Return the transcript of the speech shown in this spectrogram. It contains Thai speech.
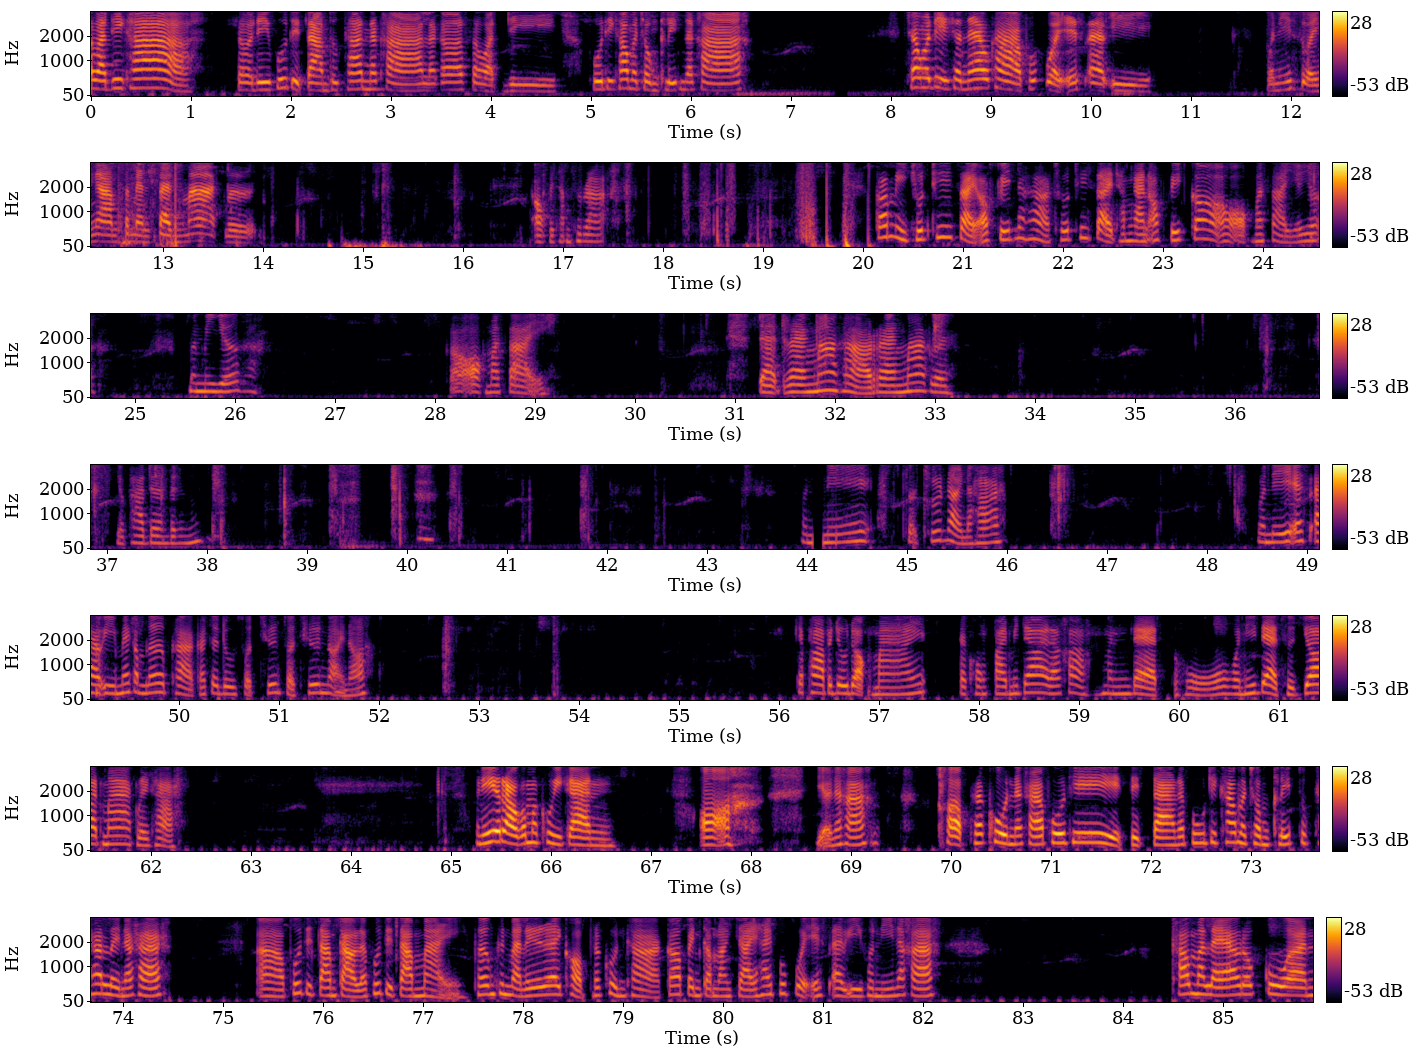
สวัสดีค่ะ สวัสดีผู้ติดตามทุกท่านนะคะ แล้วก็สวัสดีผู้ที่เข้ามาชมคลิปนะคะ ช่องวดีชาแนลค่ะ ผู้ป่วย SLE วันนี้สวยงามสแมนแตนมากเลย ออกไปทำธุระ ก็มีชุดที่ใส่ออฟฟิศนะคะ ชุดที่ใส่ทำงานออฟฟิศก็เอาออกมาใส่เยอะๆ มันมีเยอะค่ะ ก็ออกมาใส่ ดดแรงมากค่ะ แรงมากเลย เดี๋ยวพาเดินไปตรงนี้วันนี้สดชื่นหน่อยนะคะ วันนี้ SLE ไม่กำเริบค่ะ ก็จะดูสดชื่นสดชื่นหน่อยเนาะ จะพาไปดูดอกไม้ แต่คงไปไม่ได้แล้วค่ะ มันแดดโห วันนี้แดดสุดยอดมากเลยค่ะ วันนี้เราก็มาคุยกัน อ๋อ เดี๋ยวนะคะ ขอบพระคุณนะคะ ผู้ที่ติดตามและผู้ที่เข้ามาชมคลิปทุกท่านเลยนะคะอ่าผู้ติดตามเก่าและผู้ติดตามใหม่ เพิ่มขึ้นมาเรื่อยๆ ขอบพระคุณค่ะ ก็เป็นกำลังใจให้ผู้ป่วย SLE คนนี้นะคะ เข้ามาแล้วรบกวน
